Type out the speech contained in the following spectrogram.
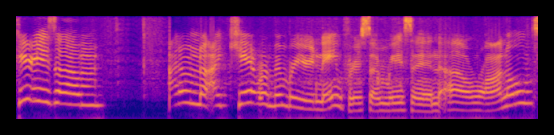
here is um I don't know. I can't remember your name for some reason. Uh, Ronald?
